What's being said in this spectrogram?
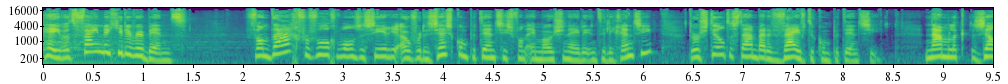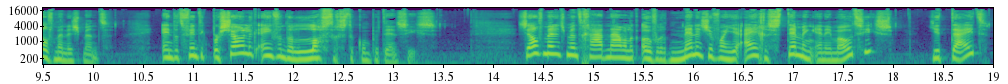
Hey, wat fijn dat je er weer bent. Vandaag vervolgen we onze serie over de zes competenties van emotionele intelligentie door stil te staan bij de vijfde competentie, namelijk zelfmanagement. En dat vind ik persoonlijk een van de lastigste competenties. Zelfmanagement gaat namelijk over het managen van je eigen stemming en emoties, je tijd,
